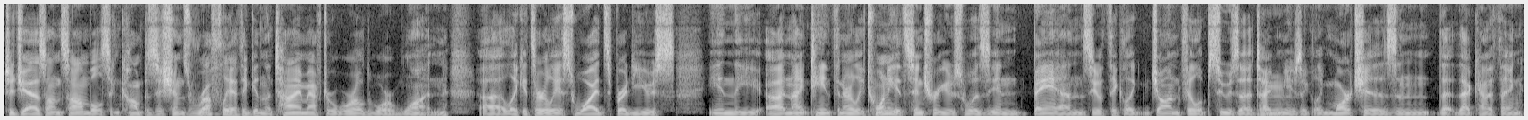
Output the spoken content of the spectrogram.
to jazz ensembles and compositions roughly, I think, in the time after World War One. Uh, like its earliest widespread use in the uh, 19th and early 20th centuries was in bands. You would think like John Philip Sousa type mm. music, like marches and that, that kind of thing.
